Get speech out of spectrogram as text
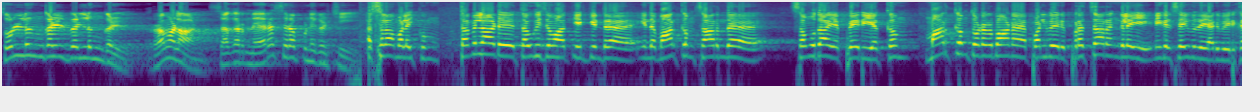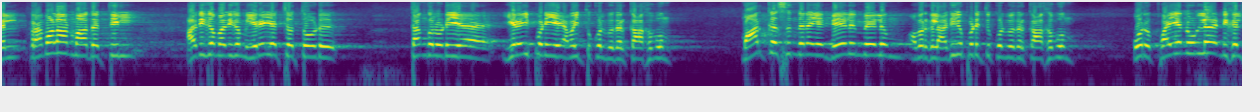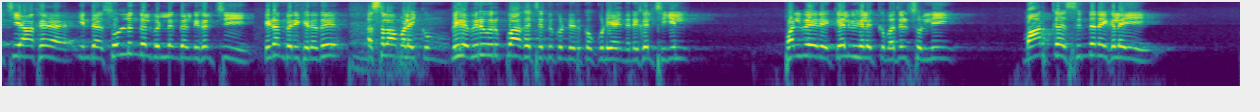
சொல்லுங்கள் வெல்லுங்கள். ரமலான் சகர் நேர சிறப்பு நிகழ்ச்சி. அஸ்லாம் வலைக்கும் தமிழ்நாடு தௌஹி ஜமாத் என்கின்ற இந்த மார்க்கம் சார்ந்த சமுதாய பேரியக்கம் மார்க்கம் தொடர்பான பல்வேறு பிரச்சாரங்களை நீங்கள் செய்வதை அறிவீர்கள். ரமலான் மாதத்தில் அதிகம் அதிகம் இரையச்சத்தோடு தங்களுடைய இறைப்பணியை அமைத்துக் கொள்வதற்காகவும் மார்க்க சிந்தனையை மேலும் மேலும் அவர்கள் அதிகப்படுத்திக் கொள்வதற்காகவும் ஒரு பயனுள்ள நிகழ்ச்சியாக இந்த சொல்லுங்கள் வெல்லுங்கள் நிகழ்ச்சி இடம்பெறுகிறது. அஸ்லாம் வலைக்கும் மிக விறுவிறுப்பாக சென்று கொண்டிருக்கக்கூடிய இந்த நிகழ்ச்சியில் பல்வேறு கேள்விகளுக்கு பதில் சொல்லி மார்க்க சிந்தனைகளை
